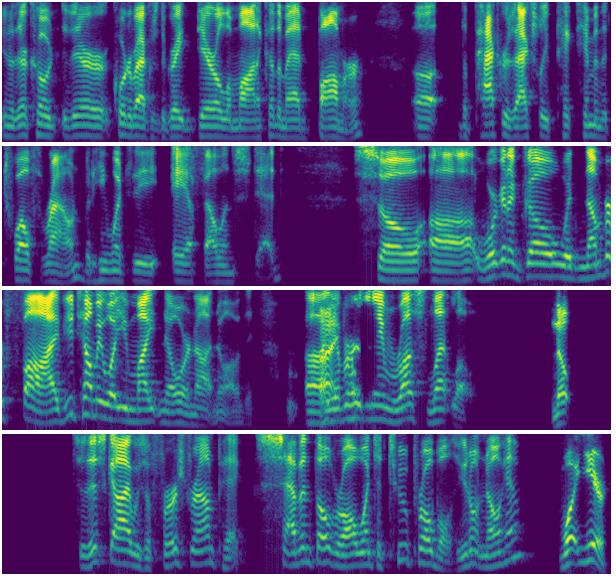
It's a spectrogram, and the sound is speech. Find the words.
you know their co- their quarterback was the great Daryle Lamonica, the Mad Bomber. Uh, the Packers actually picked him in the 12th round, but he went to the AFL instead. So uh, we're gonna go with number five. You tell me what you might know or not know. Uh, right. You ever heard the name Russ Letlow? Nope. So this guy was a first round pick, seventh overall, went to two Pro Bowls. You don't know him? What year?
